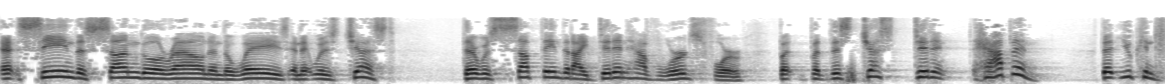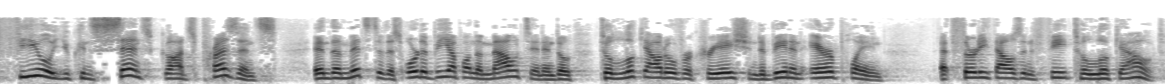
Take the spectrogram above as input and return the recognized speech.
At seeing the sun go around and the waves, and it was just there was something that I didn't have words for, but, but this just didn't happen. That you can feel, you can sense God's presence in the midst of this, or to be up on the mountain and to, to look out over creation, to be in an airplane at 30,000 feet to look out.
